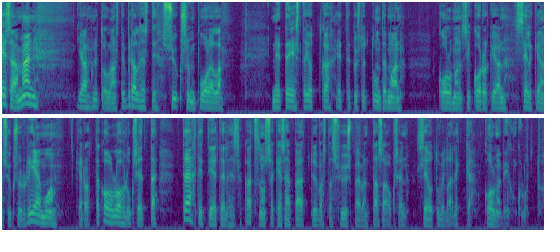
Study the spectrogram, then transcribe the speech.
Kesämän ja nyt ollaan sitten virallisesti syksyn puolella. Ne teistä, jotka ette pysty tuntemaan kolmansi korkean selkeän syksyn riemua, kerrottakoon lohduksi, että tähtitieteellisessä katsannossa kesä päättyy vasta syyspäivän tasauksen seutuvilla, eli kolme viikon kuluttua.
